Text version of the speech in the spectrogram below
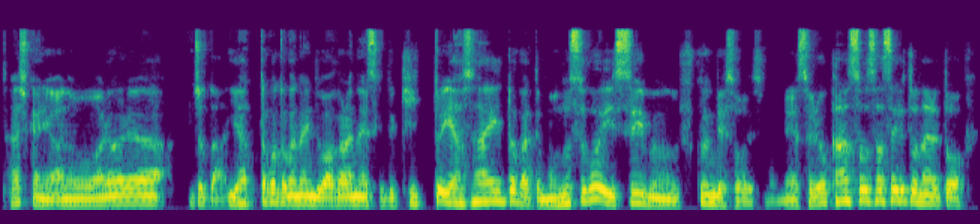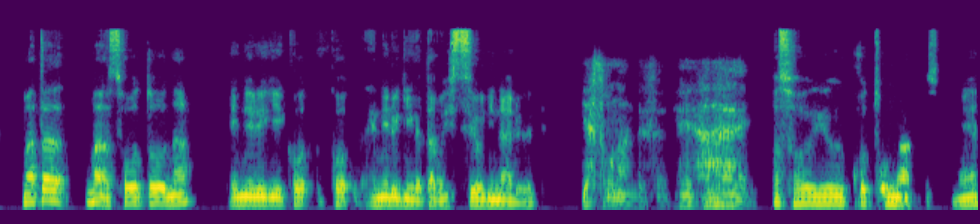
確かに、あの、我々はちょっとやったことがないんでわからないですけど、きっと野菜とかってものすごい水分含んでそうですもんね。それを乾燥させるとなると、また、まあ相当なエネルギーこ、こエネルギーが多分必要になる。いや、そうなんですよね。はい。まあ、そういうことなんですね。な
